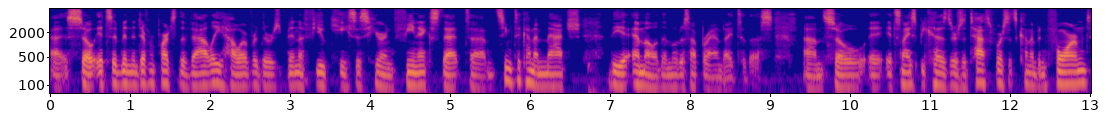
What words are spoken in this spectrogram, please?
uh, so it's been in different parts of the valley. However, there's been a few cases here in Phoenix that um, seem to kind of match the mo, the modus operandi to this. Um, so it's nice because there's a task force that's kind of been formed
